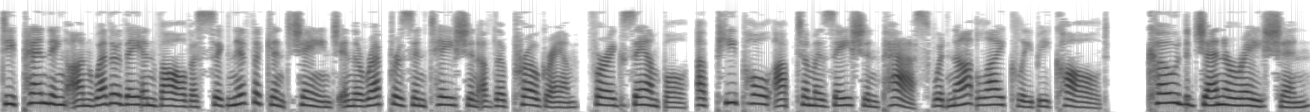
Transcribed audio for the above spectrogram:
depending on whether they involve a significant change in the representation of the program. For example, a peephole optimization pass would not likely be called Code generation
